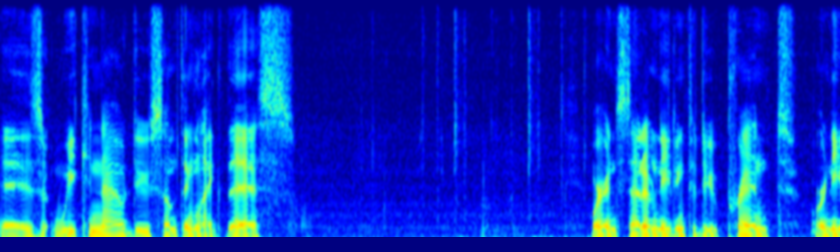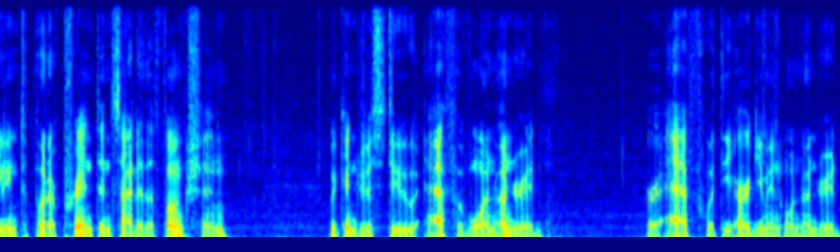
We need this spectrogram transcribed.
is we can now do something like this where instead of needing to do print or needing to put a print inside of the function we can just do f of 100 or f with the argument 100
